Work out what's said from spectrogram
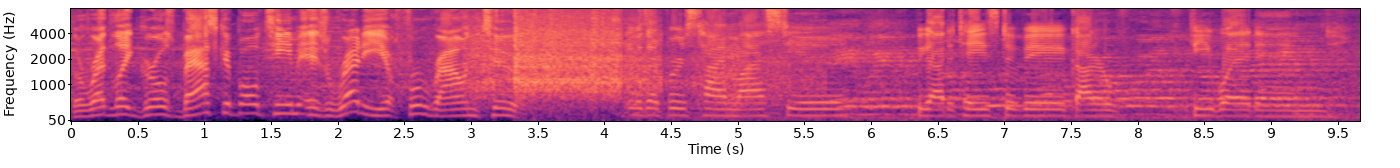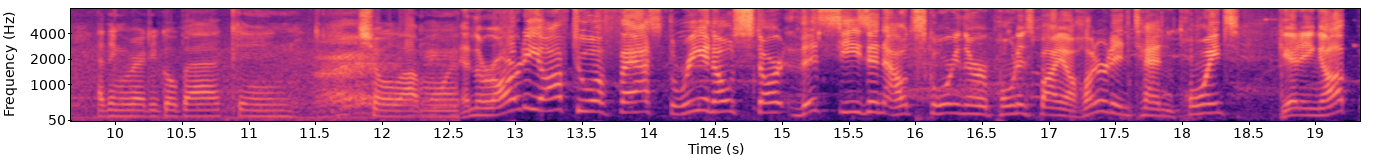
the Red Lake girls basketball team is ready for round two. It was our first time last year. We got a taste of it, got our feet wet, and I think we're ready to go back and show a lot more. And they're already off to a fast 3-0 start this season, outscoring their opponents by 110 points getting up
